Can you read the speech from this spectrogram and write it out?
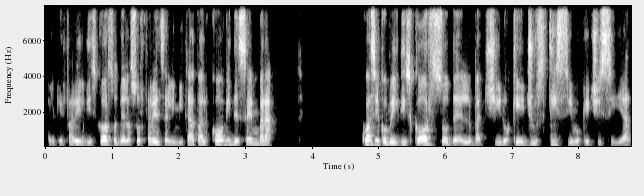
perché fare il discorso della sofferenza limitata al Covid sembra quasi come il discorso del vaccino, che è giustissimo che ci sia,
